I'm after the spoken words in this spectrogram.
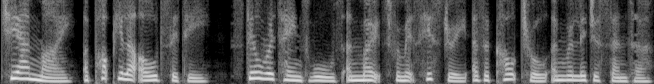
Chiang Mai, a popular old city, still retains walls and moats from its history as a cultural and religious center.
